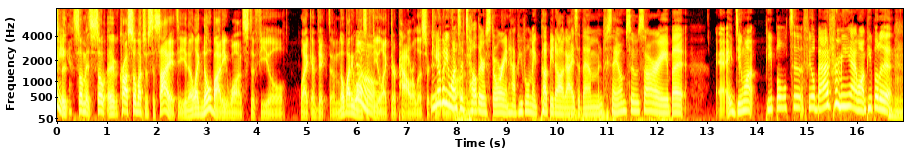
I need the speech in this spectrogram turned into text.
Right. so much so across so much of society you know like nobody wants to feel like a victim nobody wants to feel like they're powerless or can't Nobody wants on. to tell their story and have people make puppy dog eyes at them and say, oh, I'm so sorry. But I do want people to feel bad for me. I want people to Mm-hmm.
